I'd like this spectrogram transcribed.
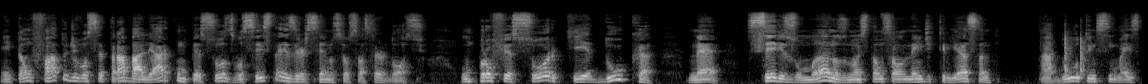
Então, o fato de você trabalhar com pessoas, você está exercendo o seu sacerdócio. Um professor que educa, né, seres humanos, não estamos falando nem de criança, adulto em si, mas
